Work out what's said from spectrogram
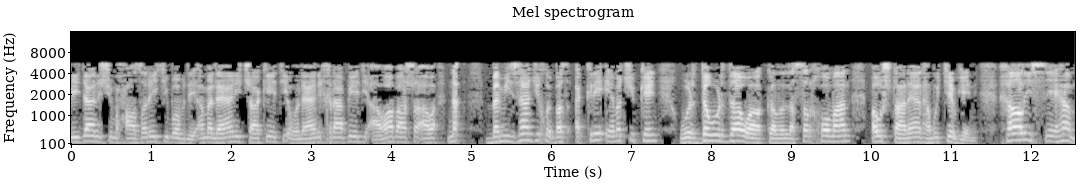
بێی دانیشی محازەرەیەکی بۆ بدەی ئەمە لایەنی چاکەیەتی ئەوە لایەنی خراپەیەتی ئاوا باشە ئەوە نە بە میزاجی خۆی بەس ئەکرێ ئێمە چی بکەین وردە وردەوە کەڵ لەسەر خۆمان ئەو شتانیان هەمووی تێبگەین خاڵی سێهەم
